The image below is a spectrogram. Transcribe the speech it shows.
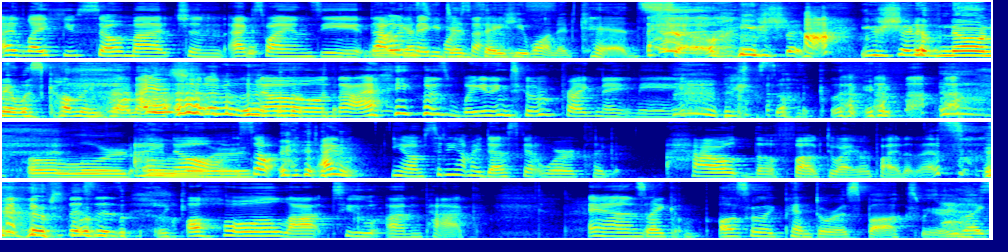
i like you so much and x y and z that well, I would make he more did sense say he wanted kids, so you should you should have known it was coming, Brenna. i should have known that he was waiting to impregnate me exactly. oh Lord. i oh, know Lord. so I, I you know i'm sitting at my desk at work like how the fuck do i reply to this this is a whole lot to unpack and It's like also like Pandora's box where you're like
